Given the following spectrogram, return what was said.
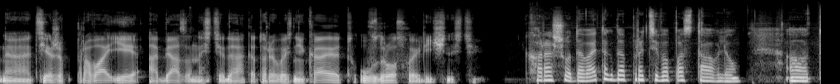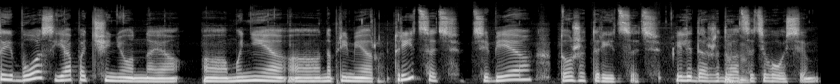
э, те же права и обязанности, да, которые возникают у взрослой личности. Хорошо, давай тогда противопоставлю. А, ты босс, я подчиненная. А, мне, а, например, 30, тебе тоже 30 или даже 28. Угу.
